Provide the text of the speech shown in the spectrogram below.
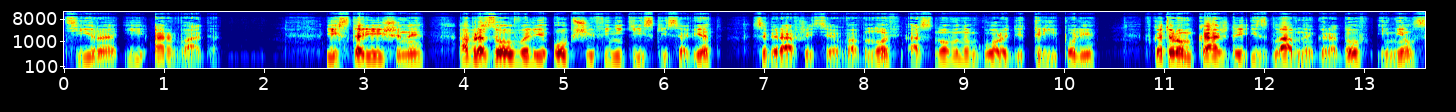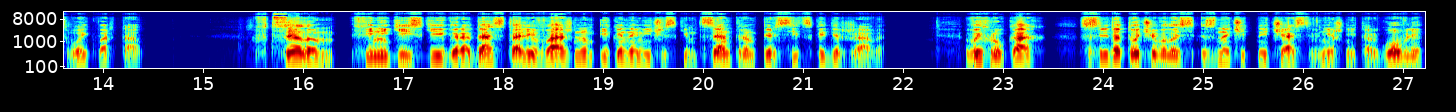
Тира и Арвада. Их старейшины образовывали общий финикийский совет, собиравшийся во вновь основанном городе Триполи, в котором каждый из главных городов имел свой квартал. В целом, финикийские города стали важным экономическим центром персидской державы. В их руках сосредоточивалась значительная часть внешней торговли,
